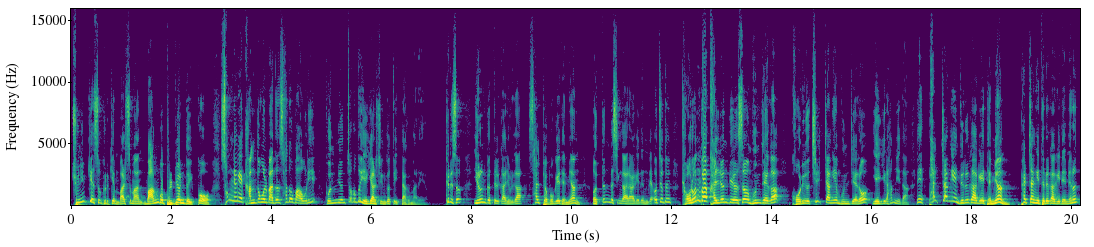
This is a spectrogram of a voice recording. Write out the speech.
주님께서 그렇게 말씀한 망고 불변도 있고 성령의 감동을 받은 사도 바울이 권면조로도 얘기할 수 있는 것도 있다 그 말이에요. 그래서 이런 것들까지 우리가 살펴보게 되면 어떤 것인가를 하게 되는데 어쨌든 결혼과 관련되어서 문제가 고린도 7장의 문제로 얘기를 합니다. 8장에 들어가게 되면 8장에 들어가게 되면은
